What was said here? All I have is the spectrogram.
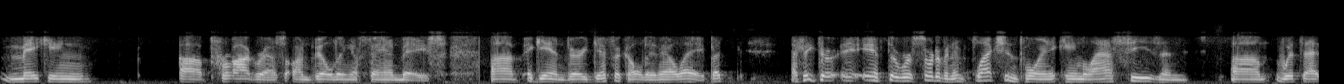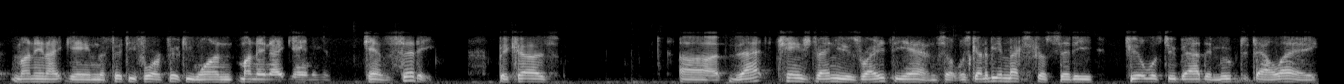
making uh, progress on building a fan base. Uh, again, very difficult in LA, but I think there, if there were sort of an inflection point, it came last season um, with that Monday night game, the 54-51 Monday night game against Kansas City because uh, that changed venues right at the end. So it was going to be in Mexico City. Field was too bad. They moved it to L.A.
